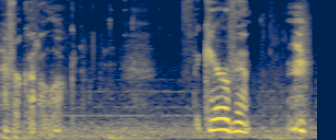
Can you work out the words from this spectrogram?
Never got a look. The caravan.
